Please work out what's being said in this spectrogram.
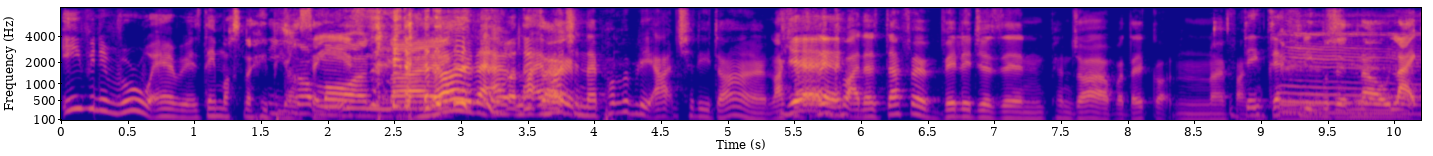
even in rural areas, they must know who Beyonce Come on, is. like, No, they, But like, imagine they probably actually don't. Like, Yeah. yeah. think about it, there's definitely villages in Punjab where they've got no fucking. They definitely clue. wouldn't know. Like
